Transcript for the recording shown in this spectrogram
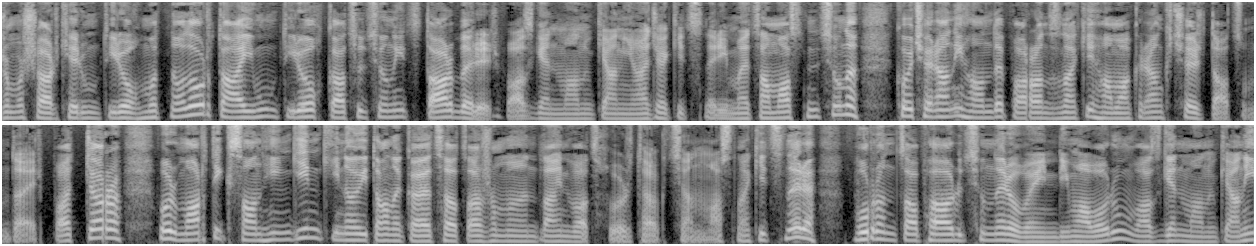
ԱԺՄ շարքերում տիրող մթնոլորտը ԱԻՄ-ում տիրող կացությունից տարբեր էր։ Վազգեն Մանուկյանի աջակիցների մեծամասնությունը Քոչարյանի հանդեպ առանձնակի համակրանք չէր տածում։ Դա էր պատճառը, որ մարտի 25-ին կինոյի տանը կայացած ԱԺՄ ընդլայնված խորհրդակցության մասնակից մասնակիցները բուրըն ծափահարություններով էին դիմավորում Վազգեն Մանուկյանի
